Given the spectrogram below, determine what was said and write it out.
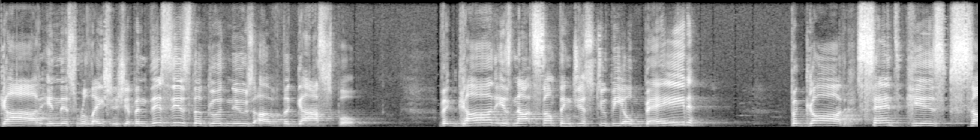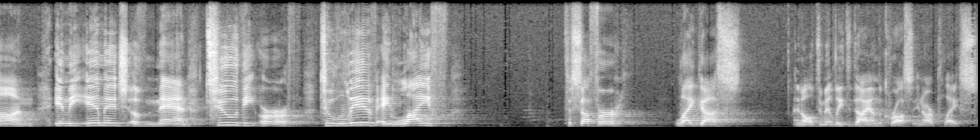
God in this relationship. And this is the good news of the gospel. That God is not something just to be obeyed, but God sent his Son in the image of man to the earth to live a life, to suffer like us, and ultimately to die on the cross in our place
